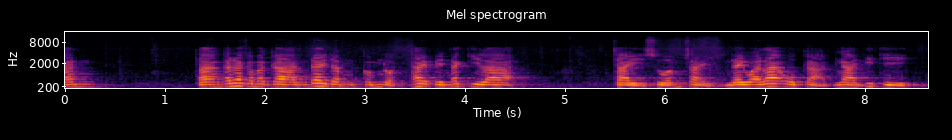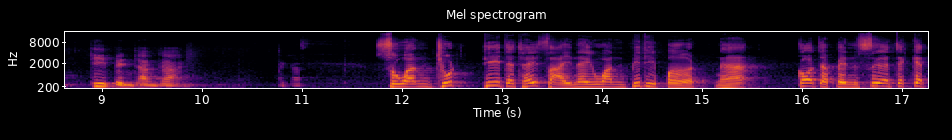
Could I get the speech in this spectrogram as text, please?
นั้น ทางคณะกรรมการได้ดำกำหนดให้เป็นนักกีฬาใส่สวมใส่ในวาระโอกาสงานพิธีที่เป็นทางการนะครับส่วนชุดที่จะใช้ใส่ในวันพิธีเปิดนะฮะก็จะเป็นเสื้อแจ็คเก็ต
